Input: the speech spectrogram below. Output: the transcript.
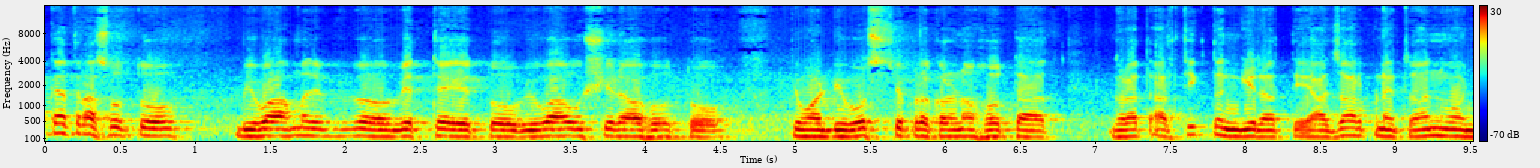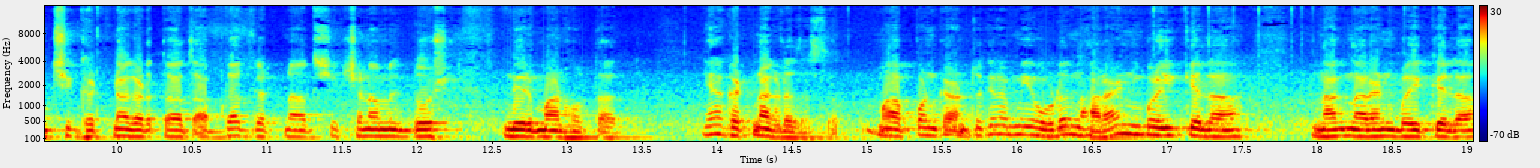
काय त्रास होतो? विवाहामध्ये व्यत्यय येतो विवाह उशिरा होतो किंवा डिवोर्सचे प्रकरणं होतात. घरात आर्थिक तंगी राहते आजारपण येतं अनवांछिक घटना घडतात अपघात घटनात शिक्षणामध्ये दोष निर्माण होतात. ह्या घटना घडत असतात. मग आपण काय म्हणतो की ना मी एवढं नारायण बळी केला नागनारायण बळी केला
